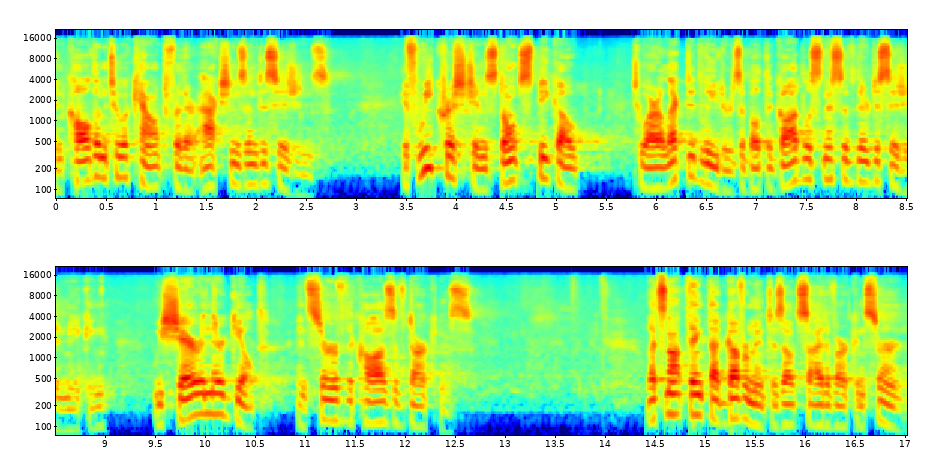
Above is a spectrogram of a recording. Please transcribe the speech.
and call them to account for their actions and decisions. If we Christians don't speak out to our elected leaders about the godlessness of their decision making, We share in their guilt and serve the cause of darkness. Let's not think that government is outside of our concern.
